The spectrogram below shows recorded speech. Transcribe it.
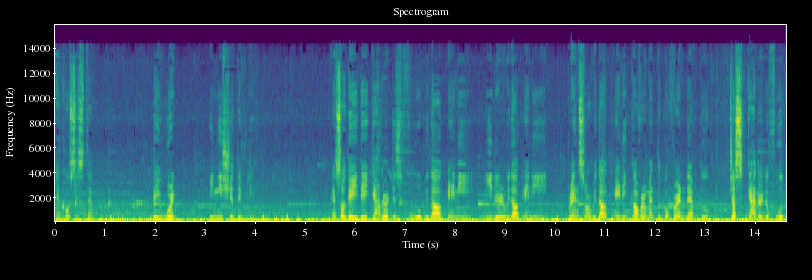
ecosystem. They work initiatively. And so they, they gather this food without any leader, without any prince, or without any government to govern them to just gather the food.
